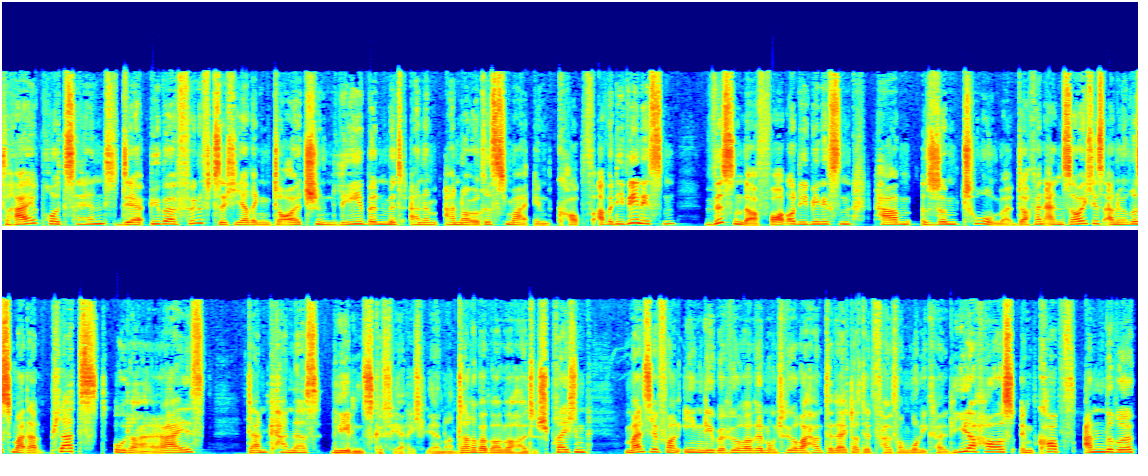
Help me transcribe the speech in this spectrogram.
Drei Prozent der über 50-jährigen Deutschen leben mit einem Aneurysma im Kopf, aber die wenigsten wissen davon und die wenigsten haben Symptome. Doch wenn ein solches Aneurysma dann platzt oder reißt, dann kann das lebensgefährlich werden. Und darüber wollen wir heute sprechen. Manche von Ihnen, liebe Hörerinnen und Hörer, haben vielleicht auch den Fall von Monika Lierhaus im Kopf. Andere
